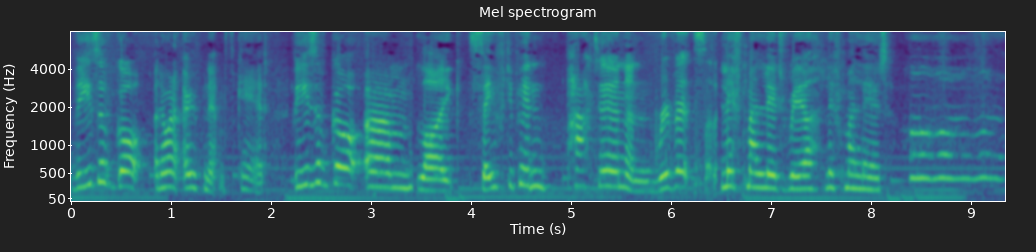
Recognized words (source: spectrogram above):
These have got, I don't want to open it, I'm scared. These have got um, like safety pin pattern and rivets. Lift my lid, Rhea, lift my lid. Ah.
